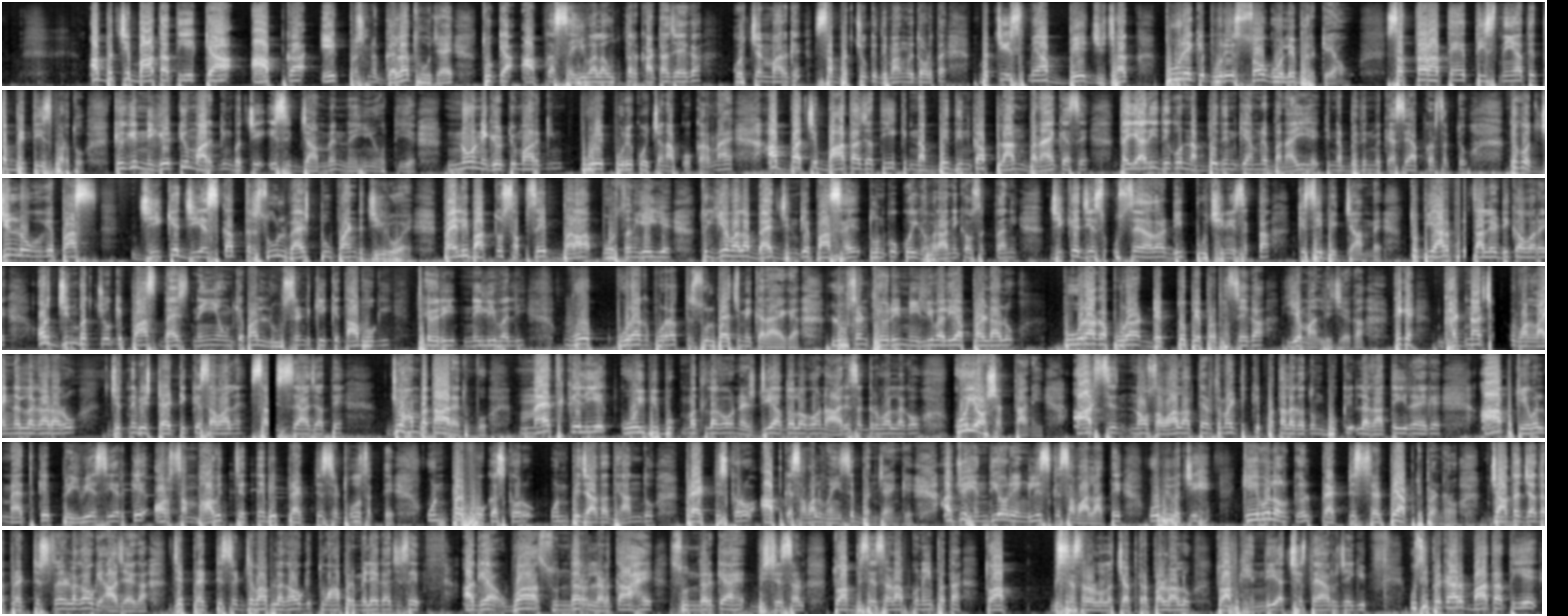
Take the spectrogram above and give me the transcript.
अब बच्चे, बात आती है, क्या आपका एक प्रश्न गलत हो जाए तो क्या आपका सही वाला उत्तर काटा जाएगा? क्वेश्चन मार्क है, सब बच्चों के दिमाग में दौड़ता है। बच्चे, इसमें आप बेझिझक पूरे के पूरे सौ गोले भर के आओ। सत्तर आते हैं, तीस नहीं आते, तब भी तीस भर दो। क्योंकि निगेटिव मार्किंग बच्चे इस एग्ज़ाम में नहीं होती है। नो निगेटिव मार्किंग पूरे पूरे क्वेश्चन आपको करना है। अब बच्चे, बात आ जाती है कि 90 दिन का प्लान बनाए कैसे? तैयारी देखो 90 दिन की हमने बनाई है कि 90 दिन में कैसे आप कर सकते हो? देखो, जिन लोगों के पास जीके जीएस का त्रिशूल बैच 2.0 है। पहली बात तो सबसे बड़ा पोर्शन यही है। तो ये वाला बैच जिनके पास है तो उनको कोई घबराने का हो सकता नहीं जीके जीएस उससे ज़्यादा डीप पूछ ही नहीं सकता किसी भी एग्ज़ाम में। तो बिहार पुलिस ऑलरेडी कवर है। और जिन बच्चों के पास बैच नहीं है, उनके पास लूसेंट की किताब होगी थ्योरी नीली वाली। वो पूरा का पूरा त्रिशूल बैच में कराया गया। लूसेंट थ्योरी नीली वाली आप पढ़ डालो। पूरा का पूरा डेक्टो पेपर फंसेगा, ये मान लीजिएगा। ठीक है? घटना वन लाइनर लगा डालो, जितने भी स्टैटिक के सवाल हैं, सब इससे आ जाते हैं। जो हम बता रहे तुमको मैथ के लिए कोई भी बुक मत लगाओ, ना एस डी यादव लगाओ, ना आर एस अग्रवाल लगाओ, कोई आवश्यकता नहीं। आठ से नौ सवाल आते हैं अर्थमेटिक की, पता लगा तुम बुक लगाते ही रह गए। आप केवल मैथ के प्रीवियस ईयर के और संभावित जितने भी प्रैक्टिस सेट हो सकते उन पर फोकस करो। उन पर ज़्यादा ध्यान दो प्रैक्टिस करो, आपके सवाल वहीं से बन जाएँगे। अब जो हिंदी और इंग्लिश के सवाल आते, वो भी बच्चे केवल और केवल प्रैक्टिस सेट पे आप डिपेंड रहो। ज़्यादा से ज़्यादा प्रैक्टिस सेट लगाओगे, आ जाएगा। जब प्रैक्टिस सेट जब आप लगाओगे तो वहाँ पर मिलेगा जैसे, आ गया, वह, सुंदर लड़का है, सुंदर क्या है? विशेषण। तो आप विशेषण आपको नहीं पता तो आप विशेषण वाला चैप्टर पढ़ डालो तो आपकी हिंदी अच्छे से तैयार हो जाएगी। उसी प्रकार बात आती है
